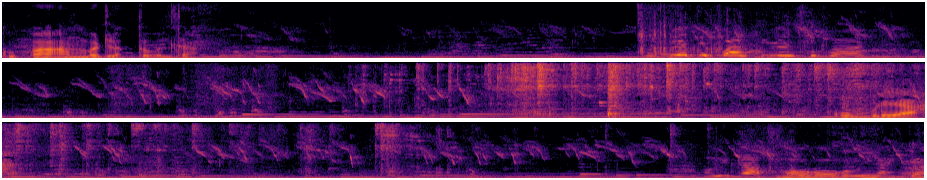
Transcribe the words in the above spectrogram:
कुपा आंबट लागतो बोलता. कोंबड्या. हो हो हो मी नाही का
